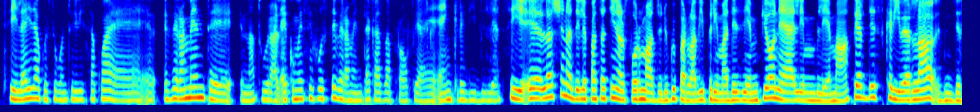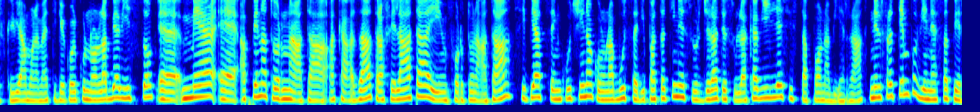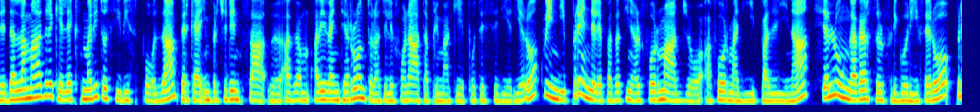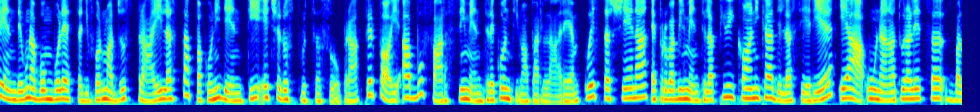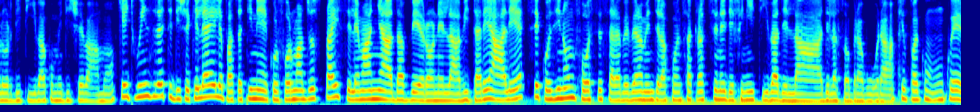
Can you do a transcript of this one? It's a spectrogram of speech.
Sì, lei da questo punto di vista qua è, è veramente naturale, è come se fosse veramente a casa propria, è, è incredibile. Sì, e la scena delle patatine al formaggio di cui parlavi prima, ad esempio, ne è l'emblema. Per descriverla, descriviamola, metti che qualcuno non l'abbia visto, eh, Mare è appena tornata a casa, trafelata e infortunata, si piazza in cucina con una busta di patatine surgelate sulla caviglia e si stappa una birra. Nel frattempo viene a sapere dalla madre che l'ex marito si risposa, perché in precedenza eh, aveva, aveva interrotto la telefonata prima che potesse dirglielo, quindi prende le patatine al formaggio a forma di pallina, si allunga verso il frigorifero, prende una bomboletta di formaggio spray, la stappa con i denti e ce lo spruzza sopra, per poi abbuffarsi mentre continua a parlare. Questa scena è probabilmente la più iconica della serie e ha una naturalezza sbalorditiva, come dicevamo. Kate Winslet dice che lei le patatine col formaggio spray se le magna davvero nella vita reale, se così non fosse sarebbe veramente la consacrazione definitiva della, della sua bravura. Che poi comunque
